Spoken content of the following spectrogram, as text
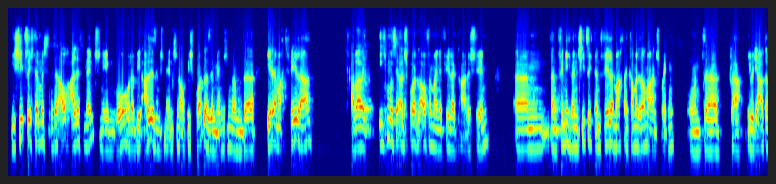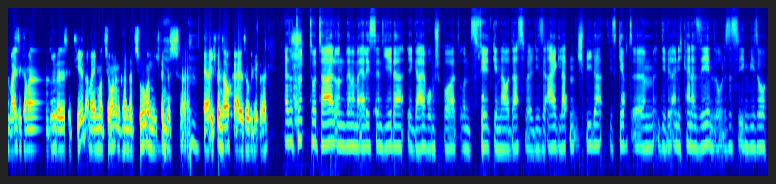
die Schiedsrichter müssen, sind auch alles Menschen irgendwo oder wie alle sind Menschen, auch die Sportler sind Menschen und äh, jeder macht Fehler. Aber ich muss ja als Sportler auch für meine Fehler gerade stehen ähm, dann finde ich, wenn ein Schiedsrichter einen Fehler macht, dann kann man das auch mal ansprechen. Und äh, klar, über die Art und Weise kann man darüber diskutieren, aber Emotionen können dazu und ich finde es, äh, ja, ich finde es auch geil, so wie du gesagt Also total und wenn wir mal ehrlich sind, jeder, egal wo im Sport, uns fehlt genau das, weil diese allglatten Spieler, die es gibt, ähm, die will eigentlich keiner sehen. So, das ist irgendwie so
